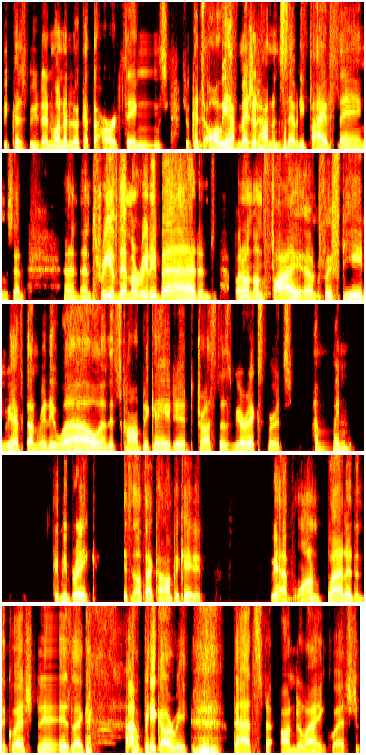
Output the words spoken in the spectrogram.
because we don't want to look at the hard things. So we can say oh we have measured 175 things and and and three of them are really bad and but on on five on 15 we have done really well and it's complicated. Trust us we are experts. I mean give me a break. It's not that complicated. We have one planet and the question is like how big are we? That's the underlying question.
